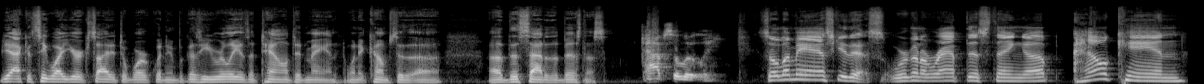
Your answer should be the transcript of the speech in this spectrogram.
yeah, I can see why you're excited to work with him because he really is a talented man when it comes to uh, uh, this side of the business. Absolutely. So let me ask you this: We're going to wrap this thing up. How can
